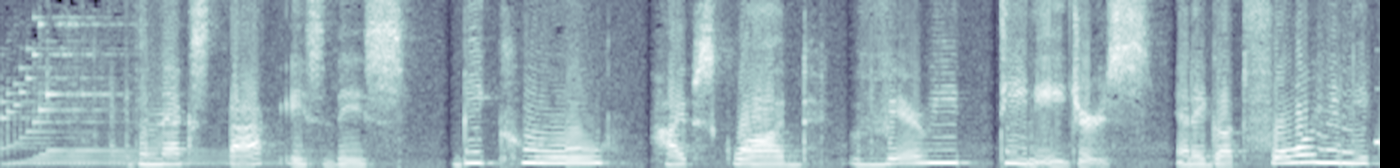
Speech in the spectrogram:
The next pack is this Be Cool Hype Squad Very Teenagers. And I got four unique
